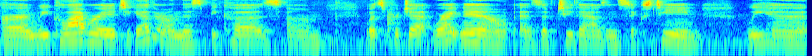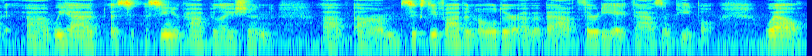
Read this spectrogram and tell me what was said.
And we collaborated together on this because um, what's project right now, as of 2016, we had uh, we had a, a, senior population of um, 65 and older of about 38,000 people. Well,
